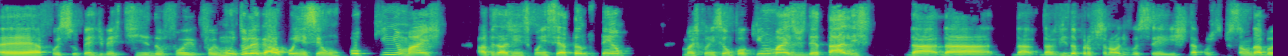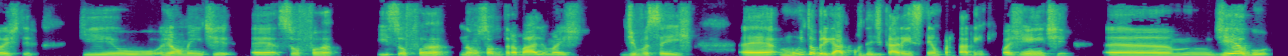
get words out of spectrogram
é, foi super divertido, foi, foi muito legal conhecer um pouquinho mais, apesar de a gente se conhecer há tanto tempo, mas conhecer um pouquinho mais os detalhes da, da, da, da, vida profissional de vocês, da construção da Buster, que eu realmente é, sou fã, e sou fã não só do trabalho, mas de vocês. É, muito obrigado por dedicarem esse tempo para estarem aqui com a gente. É, Diego,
